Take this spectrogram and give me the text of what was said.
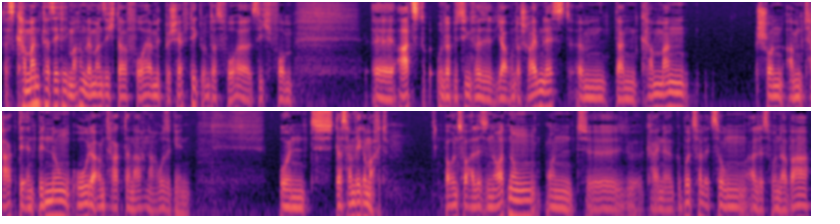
das kann man tatsächlich machen, wenn man sich da vorher mit beschäftigt und das vorher sich vom äh, Arzt unter, beziehungsweise ja unterschreiben lässt, ähm, dann kann man schon am Tag der Entbindung oder am Tag danach nach Hause gehen. Und das haben wir gemacht. Bei uns war alles in Ordnung und äh, keine Geburtsverletzungen, alles wunderbar.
